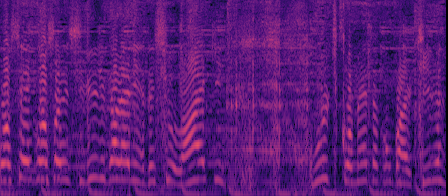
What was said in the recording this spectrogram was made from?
Você gostou desse vídeo, galerinha, deixa o like, curte, comenta, compartilha.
